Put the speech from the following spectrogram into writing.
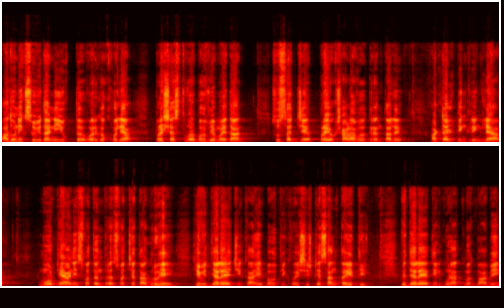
आधुनिक सुविधांनी युक्त वर्गखोल्या प्रशस्त व भव्य मैदान सुसज्ज प्रयोगशाळा व ग्रंथालय अटल टिंकरिंग लॅब मोठे आणि स्वतंत्र स्वच्छतागृहे ही विद्यालयाची काही भौतिक वैशिष्ट्ये सांगता येतील. विद्यालयातील गुणात्मक बाबी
